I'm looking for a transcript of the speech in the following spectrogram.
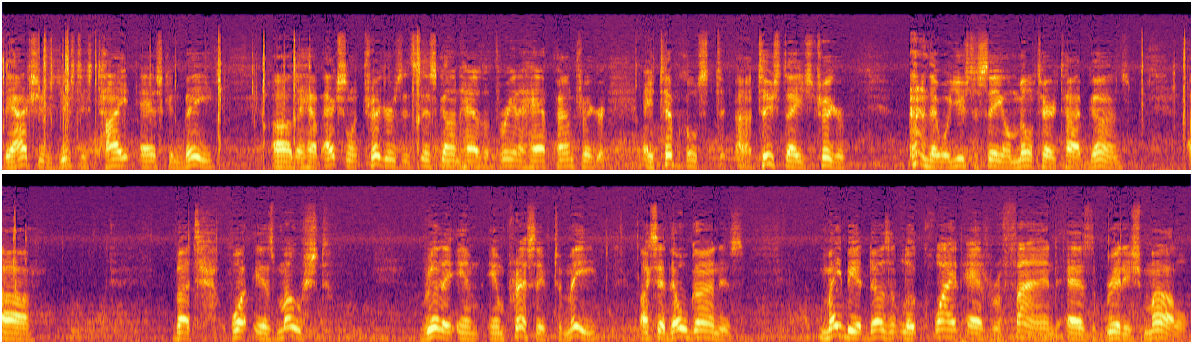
The action is just as tight as can be. Uh, they have excellent triggers. It's, this gun has a three and a half pound trigger, a typical uh, two stage trigger that we're used to seeing on military type guns. Uh, but what is most really in, impressive to me, like I said, the old gun is maybe it doesn't look quite as refined as the British model.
